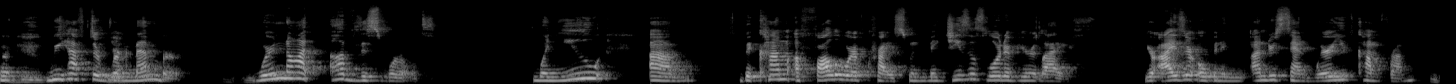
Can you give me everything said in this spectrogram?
Mhm. we have to Yeah. remember we're not of this world. When you um, become a follower of Christ, when you make Jesus Lord of your life, your eyes are open and you understand where you've come from, Mhm.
